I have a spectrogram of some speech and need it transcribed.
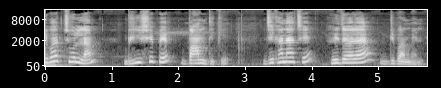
এবার চললাম ভিশেপের বাম দিকে যেখানে আছে হৃদয়ালয়া ডিপার্টমেন্ট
